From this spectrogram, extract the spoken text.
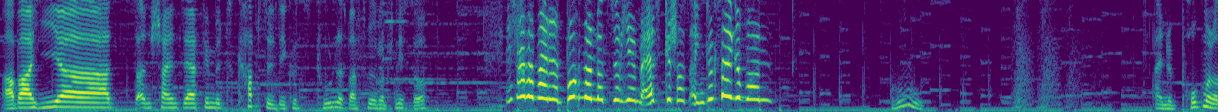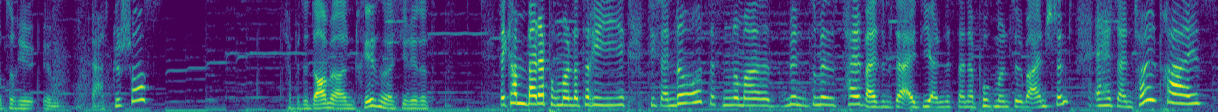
Aber hier hat es anscheinend sehr viel mit Kapseldeko zu tun. Das war früher, glaube ich, nicht so. Ich habe bei der Pokémon-Lotterie im Erdgeschoss ein Glücksei gewonnen. Uh. Eine Pokémon-Lotterie im Erdgeschoss? Ich habe mit der Dame an einem Tresen geredet. Willkommen bei der Pokémon-Lotterie. Ziehst ein Los, dessen Nummer zumindest teilweise mit der ID eines deiner Pokémon zu übereinstimmt. Erhältst einen tollen Preis.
